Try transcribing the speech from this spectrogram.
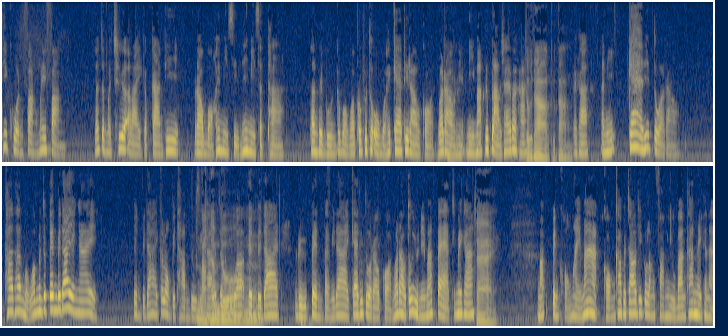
ที่ควรฟังไม่ฟัง แล้วจะมาเชื่ออะไรกับการที่เราบอกให้มีศีลให้มีศรัทธา ท่านไปบูลย์ก็บอกว่าพระพุทธองค์บอกให้แก้ที่เราก่อนว่าเราเนี่ยมีมรรคหรือเปล่าใช่ป่ะคะถูกต้องถูกต้องนะคะ อันนี้แก้ที่ตัวเรา ถ้าท่านบอกว่ามันจะเป็นไปได้ยังไง เป็นไปได้ก็ลองไปทำดูสิลองคะทำแล้วจะรู้ดูว่าอืมเป็นไปได้ หรือเป็นไปไม่ได้ แก้ที่ตัวเราก่อนว่าเราต้องอยู่ในมรรคแปดใช่ไหมคะใช่มรรคเป็นของใหม่มากของข้าพเจ้าที่กำลังฟังอยู่บางท่านในขณะ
